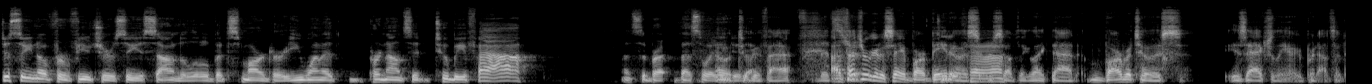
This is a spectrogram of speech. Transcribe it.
Just so you know for future, so you sound a little bit smarter, you want to pronounce it to be fa. That's the bre- best way to Oh, do to be that. fair. That's I thought you were going to say Barbados or something like that. Barbados is actually how you pronounce it.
